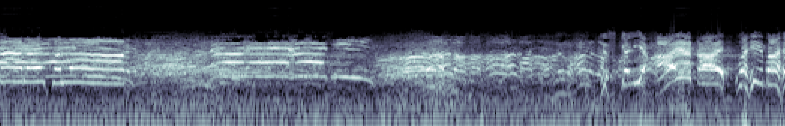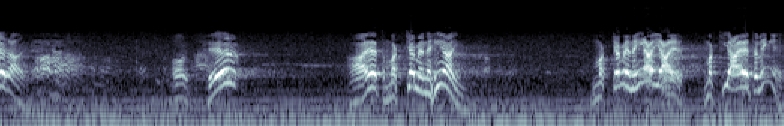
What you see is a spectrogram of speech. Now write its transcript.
नारे सलवार। जिसके लिए आयत आए, वही बाहर आए। और फिर आयत मक्के में नहीं आई। मक्के में नहीं आई आयत। मक्की आयत नहीं है।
